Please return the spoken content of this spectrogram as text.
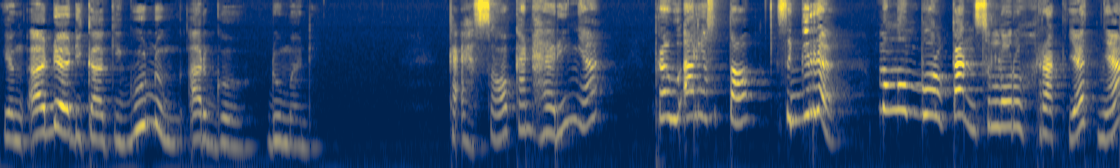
yang ada di kaki gunung Argo Dumadi. Keesokan harinya, Prabu Arya Seto segera mengumpulkan seluruh rakyatnya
